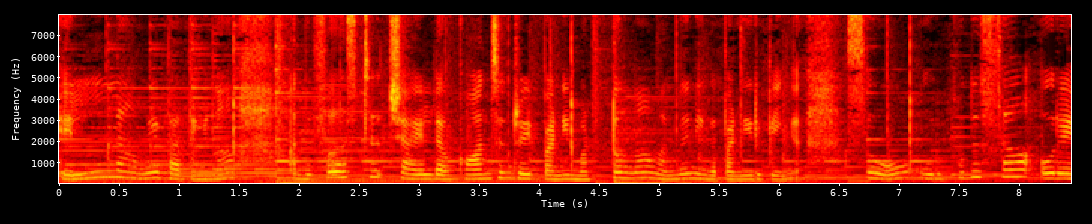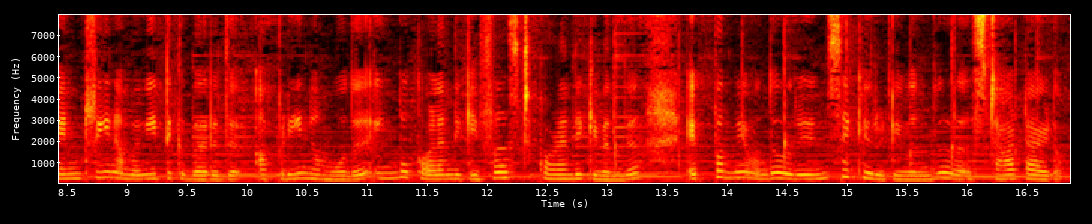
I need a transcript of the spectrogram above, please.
எல்லாமே பார்த்திங்கன்னா அந்த ஃபர்ஸ்ட்டு சைல்டை கான்சென்ட்ரேட் பண்ணி மட்டும்தான் வந்து நீங்கள் பண்ணியிருப்பீங்க ஸோ ஒரு புதுசாக ஒரு என்ட்ரி நம்ம வீட்டுக்கு வருது அப்படின்னும் போது இந்த குழந்தைக்கு ஃபர்ஸ்ட் குழந்தைக்கு வந்து எப்போவுமே வந்து ஒரு இன்செக்யூரிட்டி வந்து ஸ்டார்ட் ஆகிடும்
